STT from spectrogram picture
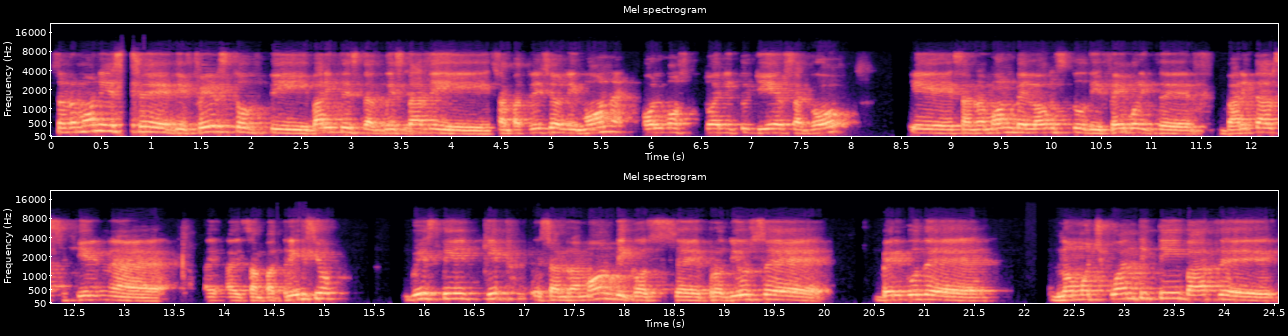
San Ramón. Is uh, the first of the varieties that we started San Patricio Limon almost 22 years ago. Uh, San Ramon belongs to the favorite uh, varietals here in uh, uh, San Patricio. We still keep San Ramon because uh, produce uh, very good, uh, not much quantity, but uh,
